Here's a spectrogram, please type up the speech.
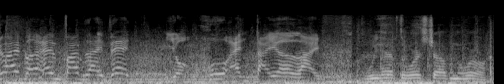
Drive an M5 like that your whole entire life. We have the worst job in the world.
